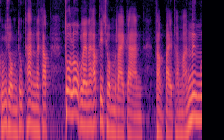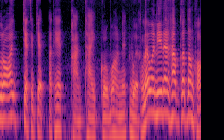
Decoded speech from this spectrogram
คุณผู้ชมทุกท่านนะครับ ทั่วโลกเลยนะครับที่ชมรายการทำไปทำมา 177 ประเทศผ่านไทย Global Network แล้ววันนี้นะครับก็ต้องขอ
